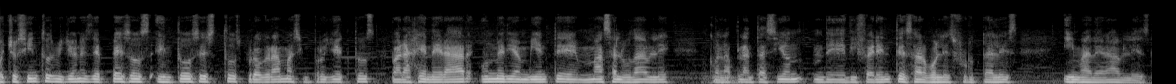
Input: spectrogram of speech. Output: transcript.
800 millones de pesos en todos estos programas y proyectos para generar un medio ambiente más saludable con la plantación de diferentes árboles frutales y maderables.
